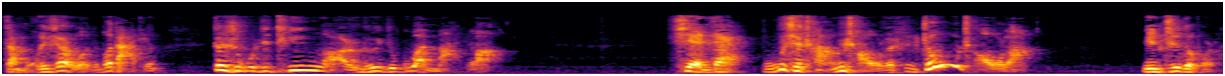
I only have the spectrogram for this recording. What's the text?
怎么回事我就不打听。但是我这听耳朵就灌满了。现在不是唐朝了，是周朝了，您知道不知道？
